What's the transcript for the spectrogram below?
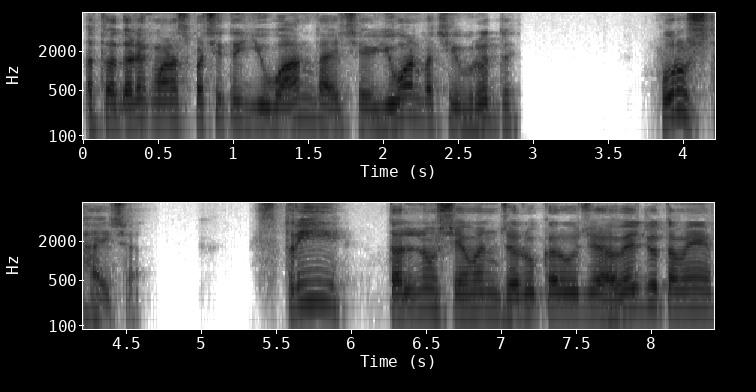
અથવા દરેક માણસ પછી તો યુવાન થાય છે. યુવાન પછી વૃદ્ધ પુરુષ થાય છે. સ્ત્રી તલનું સેવન જરૂર કરવું જોઈએ. હવે જો તમે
